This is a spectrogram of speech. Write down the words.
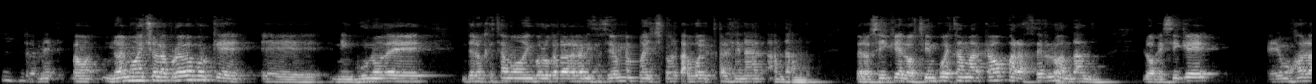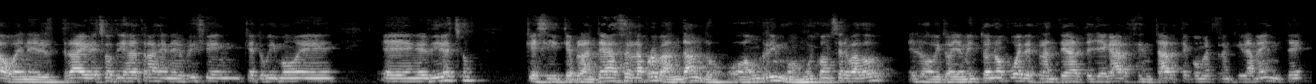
Realmente, vamos, no hemos hecho la prueba porque eh, ninguno de, de los que estamos involucrados en la organización hemos hecho la vuelta regional andando. Pero sí que los tiempos están marcados para hacerlo andando. Lo que sí que hemos hablado en el trail estos días atrás, en el briefing que tuvimos en, en el directo, que si te planteas hacer la prueba andando o a un ritmo muy conservador, en los habituallamientos no puedes plantearte llegar, sentarte, comer tranquilamente,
